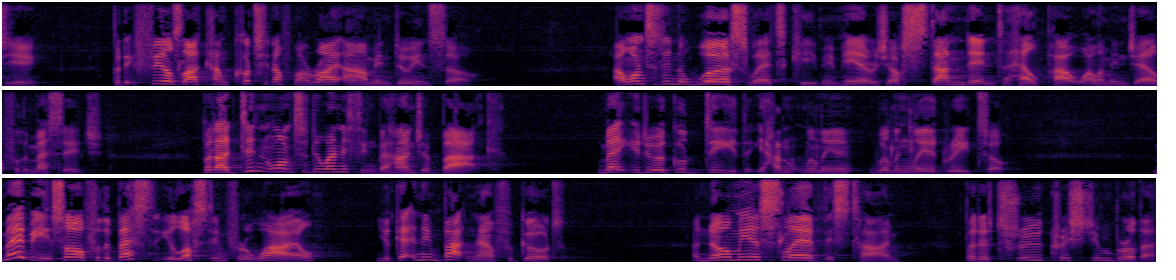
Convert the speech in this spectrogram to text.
to you, but it feels like I'm cutting off my right arm in doing so. I wanted in the worst way to keep him here as your stand in to help out while I'm in jail for the message. But I didn't want to do anything behind your back make you do a good deed that you hadn't willing, willingly agreed to. Maybe it's all for the best that you lost him for a while. You're getting him back now for good. And no mere slave this time, but a true Christian brother.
